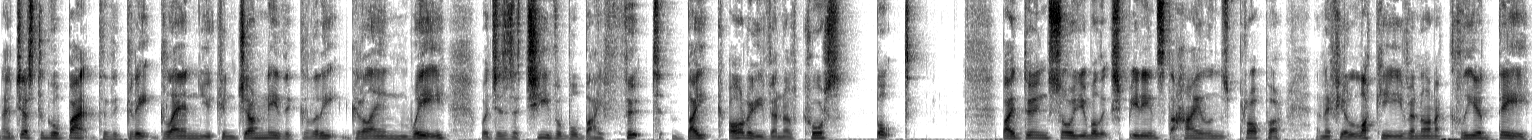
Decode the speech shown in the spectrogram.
Now, just to go back to the Great Glen, you can journey the Great Glen Way, which is achievable by foot, bike, or even, of course, boat. By doing so, you will experience the Highlands proper, and if you're lucky, even on a clear day,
